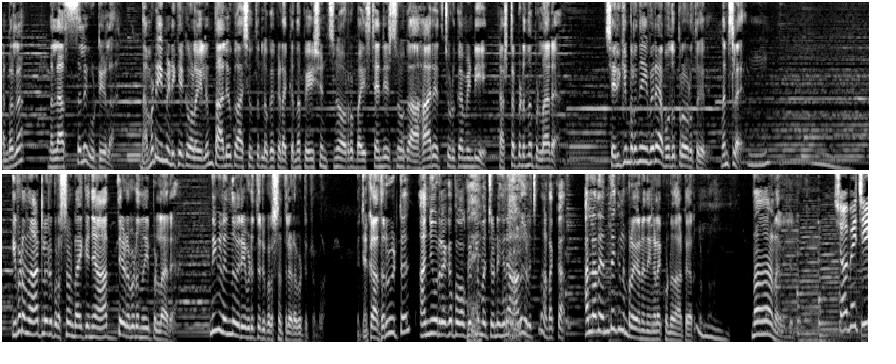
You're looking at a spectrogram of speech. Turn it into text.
കണ്ടല്ലോ? നല്ല അസൽ കുട്ടികളാ. നമ്മുടെ ഈ മെഡിക്കൽ കോളേജിലും താലൂക്ക് ആശുപത്രിയിലൊക്കെ കിടക്കുന്ന പേഷ്യൻസിനും അവരുടെ ബൈസ്റ്റാൻഡേഴ്സിനും ഒക്കെ ആഹാരം എത്തിച്ചു കൊടുക്കാൻ വേണ്ടി കഷ്ടപ്പെടുന്ന പിള്ളേരാ. ശരിക്കും പറഞ്ഞ ഇവരാ പൊതുപ്രവർത്തകർ. മനസ്സിലായി? ഇവിടെ നാട്ടിലൊരു പ്രശ്നം ഉണ്ടായി കഴിഞ്ഞാൽ ആദ്യം ഇടപെടുന്ന ഈ പിള്ളേരാ. നിങ്ങൾ ഇന്ന് വരെ ഇവിടുത്തെ ഒരു പ്രശ്നത്തിൽ ഇടപെട്ടിട്ടുണ്ടോ? പിന്നെ കതർ വിട്ട് അഞ്ഞൂറ് രൂപ പോക്കറ്റിലും വെച്ചോണ്ട് ഇങ്ങനെ ആൾ കളിച്ച് നടക്കാം. അല്ലാതെ എന്തെങ്കിലും പ്രയോജനം നിങ്ങളെ കൊണ്ട് നാട്ടുകാർക്കുണ്ടോ? നാണമില്ലല്ലോ ശോഭേച്ചി?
